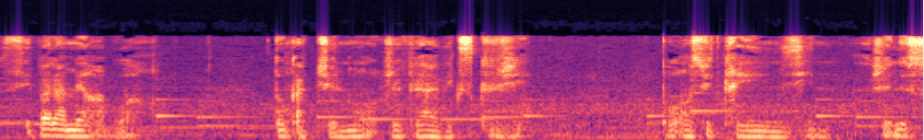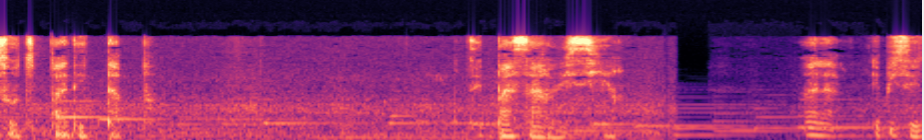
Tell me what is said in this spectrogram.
c'est pas la mer à boire. Donc actuellement, je fais avec ce que j'ai pour ensuite créer une usine. Je ne saute pas d'étape. C'est pas ça réussir. Voilà, et puis c'est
